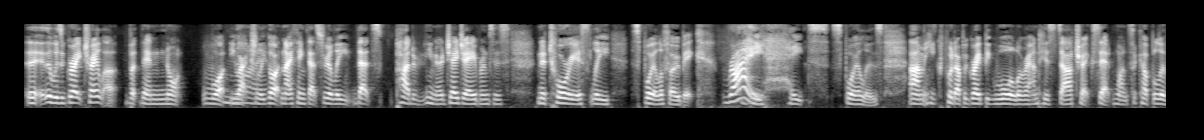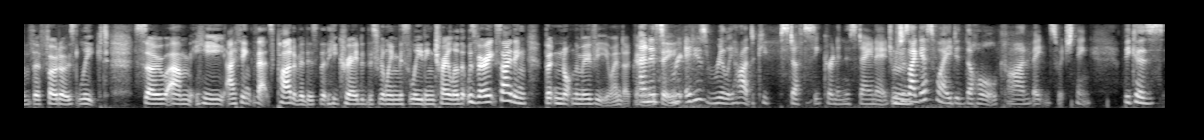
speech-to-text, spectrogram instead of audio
it was a great trailer, but then not what you No. actually got. And I think that's really, that's part of, you know, JJ Abrams is notoriously spoiler phobic. Right. He hates spoilers. Um, he put up a great big wall around his Star Trek set once a couple of the photos leaked. So, um, he, I think that's part of it is that he created this really misleading trailer that was very exciting, but not the movie you end up going and to it's see. re- it is really hard to keep stuff secret in this day and age, which is, I guess, why he did the whole Khan bait and switch thing. Because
